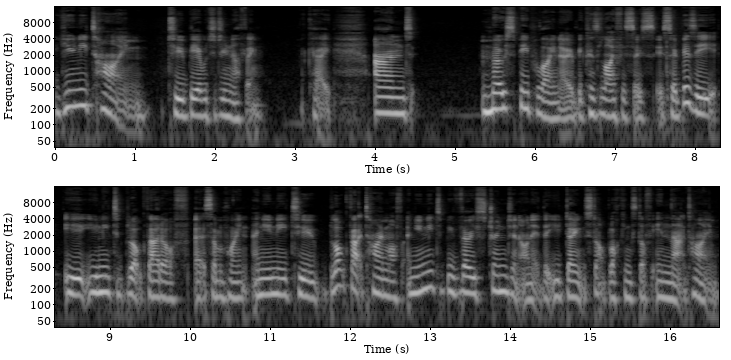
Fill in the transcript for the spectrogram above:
you need time to be able to do nothing. Okay. And most people I know, because life is so is so busy, you, you need to block that off at some point, and you need to block that time off, and you need to be very stringent on it that you don't start blocking stuff in that time.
